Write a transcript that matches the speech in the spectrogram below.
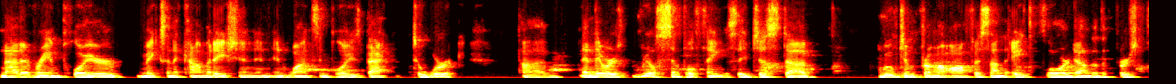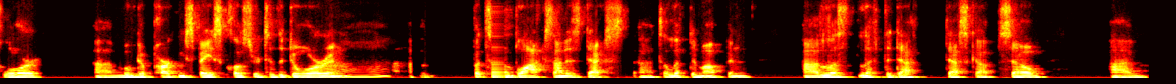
not every employer makes an accommodation and, and, wants employees back to work. Um, and they were real simple things. They just uh, moved him from an office on the eighth floor down to the first floor, uh, moved a parking space closer to the door, and put some blocks on his desk uh, to lift him up and uh, lift, lift the de- desk up. So um,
